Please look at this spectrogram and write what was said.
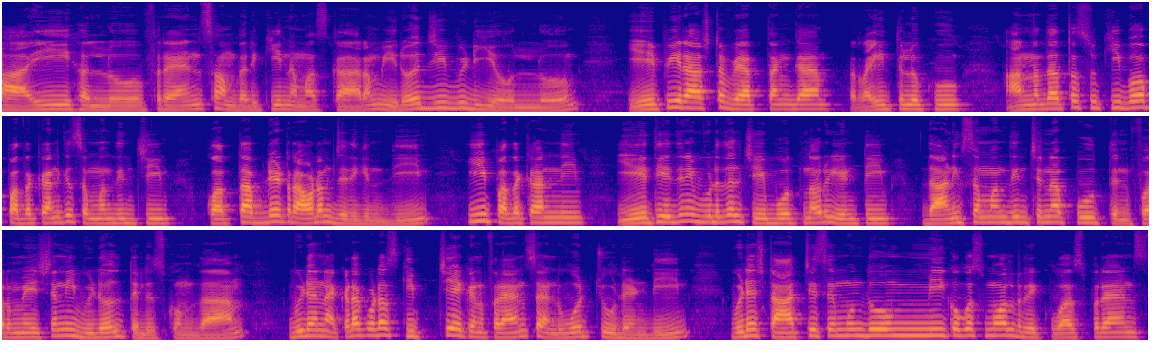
Hi hello friends. అందరికీ నమస్కారం. ఈరోజు ఈ వీడియోలో ఏపీ రాష్ట్ర వ్యాప్తంగా రైతులకు అన్నదాత సుఖీభవ పథకానికి సంబంధించి కొత్త అప్డేట్ రావడం జరిగింది. ఈ పథకాన్ని ఏ తేదీని విడుదల చేయబోతున్నారు ఏంటి? దానికి సంబంధించిన పూర్తి ఇన్ఫర్మేషన్ ఈ వీడియోలో తెలుసుకుందాం. వీడియోని ఎక్కడ కూడా స్కిప్ చేయకండి ఫ్రెండ్స్ అండ్ కూడా చూడండి. వీడియో స్టార్ట్ చేసే ముందు మీకు ఒక small request friends.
